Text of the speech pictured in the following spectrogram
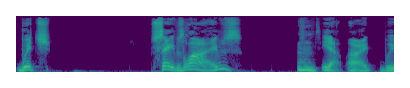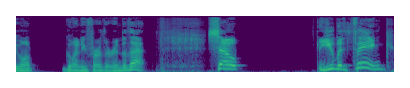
which saves lives. yeah, all right, we won't go any further into that. So you would think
